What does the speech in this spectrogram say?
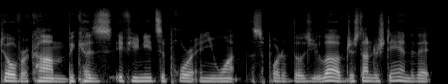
to overcome because if you need support and you want the support of those you love, just understand that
